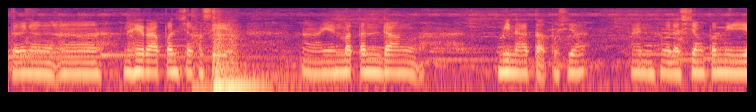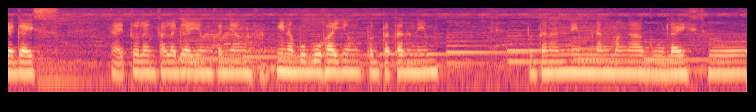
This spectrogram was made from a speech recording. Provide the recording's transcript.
talagang ah, nahirapan siya kasi ah, yan matandang binata po siya. Yan wala siyang pamilya guys. Kaya ito lang talaga yung kanyang hinabubuhay yung pagtatanim pagtatanim ng mga gulay. So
